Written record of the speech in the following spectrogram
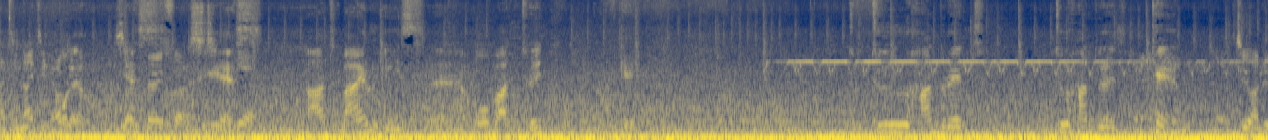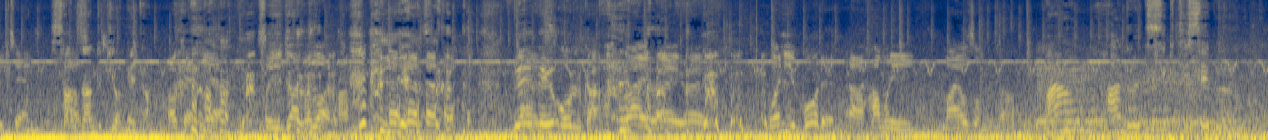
1990, okay. Model. So yes. very first. Yes. Yeah. And mile is uh, over 20, okay. 200, 210 210 thousand kilometer. Okay, yeah. so you drive a lot, huh? yes. very, very old car. right, right, right. When you bought it, uh, how many miles on the car? 167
